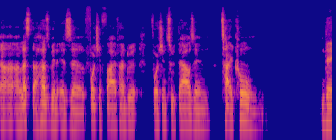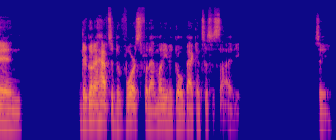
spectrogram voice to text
uh, uh, unless the husband is a Fortune 500, Fortune 2000 tycoon, then they're going to have to divorce for that money to go back into society. See,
